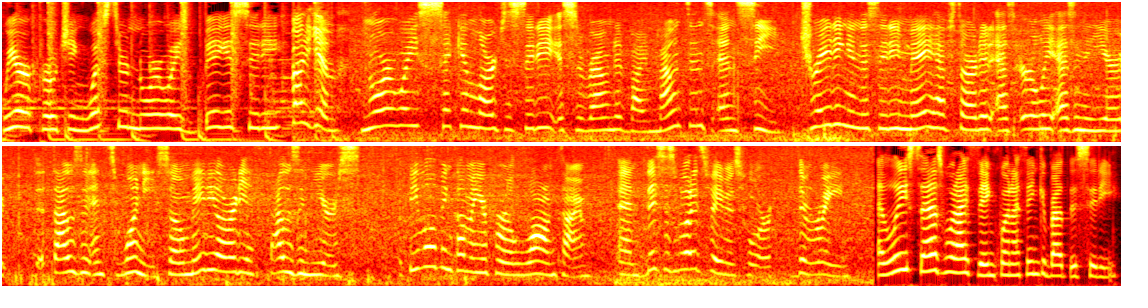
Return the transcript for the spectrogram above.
We are approaching western Norway's biggest city. Bergen, Norway's second largest city, is surrounded by mountains and sea. Trading in the city may have started as early as in the year 1020, so maybe already a thousand years. But people have been coming here for a long time. And this is what it's famous for, the rain. At least that is what I think when I think about this city.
